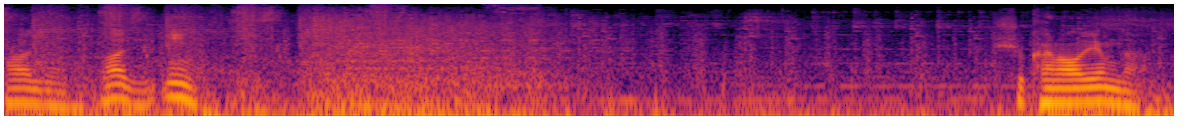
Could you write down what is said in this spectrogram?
Hadi hadi in. Şu kan alayım da.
